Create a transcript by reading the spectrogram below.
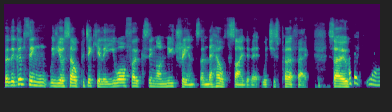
But the good thing with yourself, particularly, you are focusing on nutrients and the health side of it, which is perfect. So I think, yeah,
